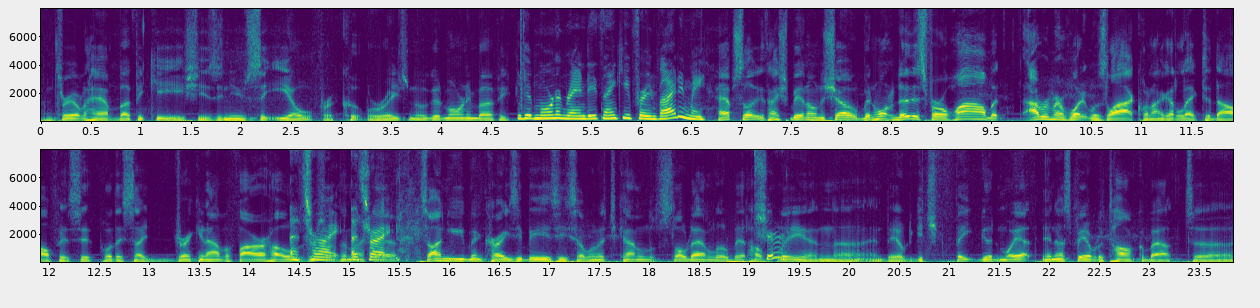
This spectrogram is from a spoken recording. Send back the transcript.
I'm thrilled to have Buffy Key. She's the new CEO for Cookeville Regional. Good morning, Buffy. Good morning, Randy. Thank you for inviting me. Absolutely. Thanks for being on the show. Been wanting to do this for a while, but I remember what it was like when I got elected to office. It, what they say, drinking out of a fire hose That's or right. something That's like right. that. So I knew you've been crazy busy, so I want to let you kind of slow down a little bit, hopefully, Sure. and uh, and be able to get your feet good and wet, and us be able to talk about uh,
